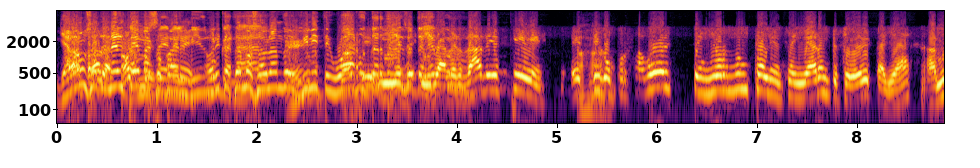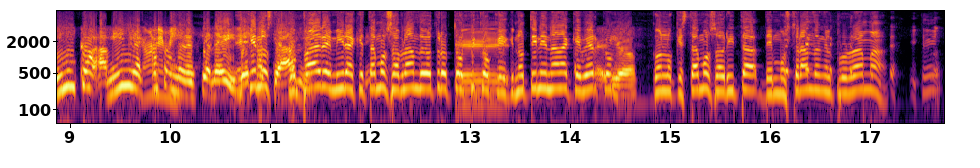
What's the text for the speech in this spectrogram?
Ya vamos a tener el tema, compadre. Ahorita estamos hablando ¿Eh? de Infinity War. Y, y la verdad es que, eh, digo, por favor, señor, nunca le enseñaron que se debe callar. A mí nunca, a mí mi esposa me decían, hey, Es que nos, compadre, mira, que estamos hablando de otro tópico Eh, que no tiene nada que ver con, con lo que estamos ahorita demostrando en el programa.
